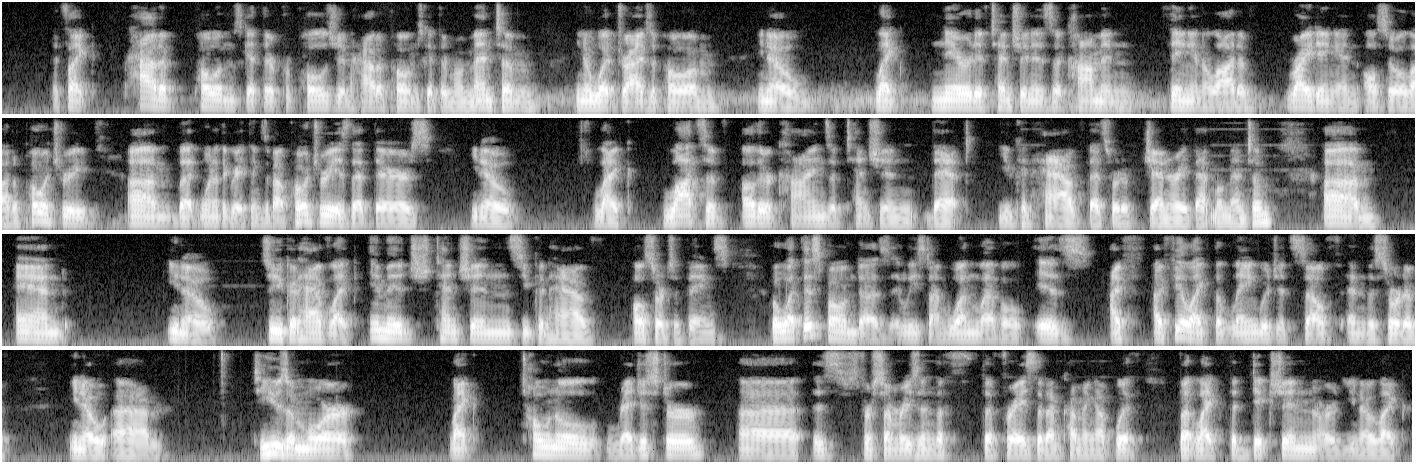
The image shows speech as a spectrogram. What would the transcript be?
it's like how do poems get their propulsion, how do poems get their momentum, you know, what drives a poem, you know, like narrative tension is a common thing in a lot of writing and also a lot of poetry. Um, but one of the great things about poetry is that there's, you know, like lots of other kinds of tension that you can have that sort of generate that momentum. Um, and, you know, so you could have like image tensions, you can have all sorts of things. But what this poem does, at least on one level, is I, f- I feel like the language itself and the sort of, you know, um, to use a more like tonal register uh, is for some reason the the phrase that I'm coming up with but like the diction or you know like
